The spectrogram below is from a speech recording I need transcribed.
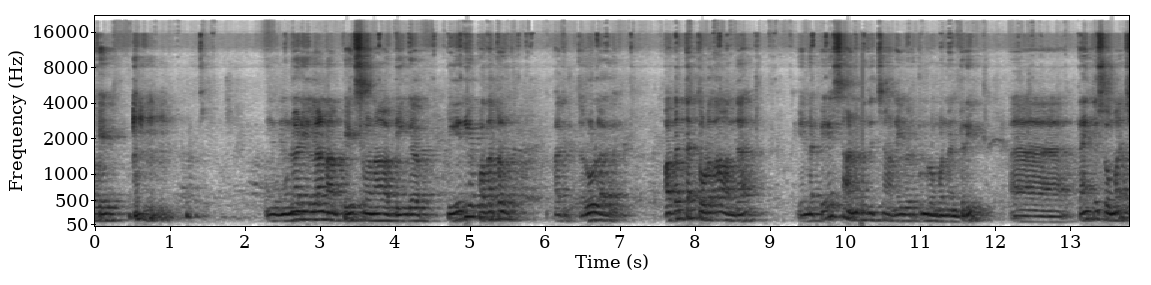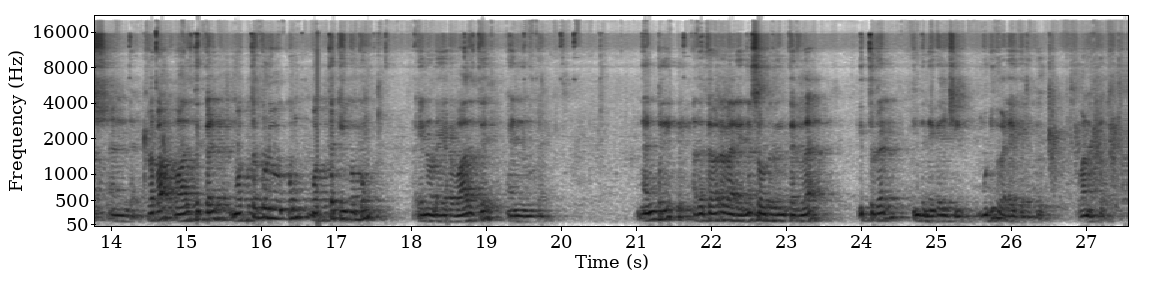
okay உங்க முன்னாடி எல்லாம் நான் பேசுவேனா அப்படிங்கிற பெரிய பதட்டம் அது ரோல் அது. பதட்டத்தோட தான் வந்தேன். என்னை பேச அனுமதிச்ச அனைவருக்கும் ரொம்ப நன்றி. Thank you so much and Prabha வாழ்த்துக்கள். மொத்த குழுவுக்கும் மொத்த டீமுக்கும் என்னுடைய வாழ்த்து அண்ட் நன்றி. அதை தவிர வேற என்ன சொல்றதுன்னு தெரியல. இத்துடன் இந்த நிகழ்ச்சி முடிவடைகிறது. வணக்கம்.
